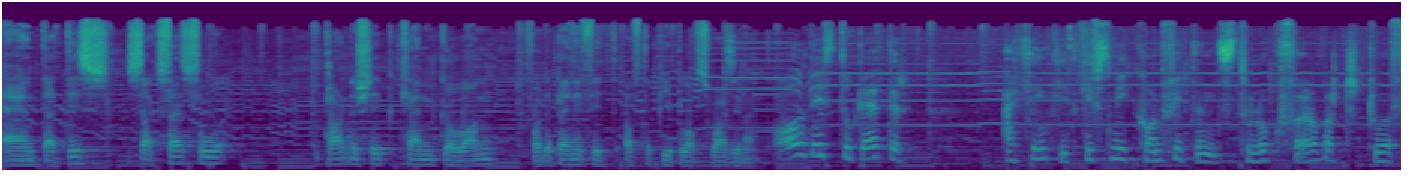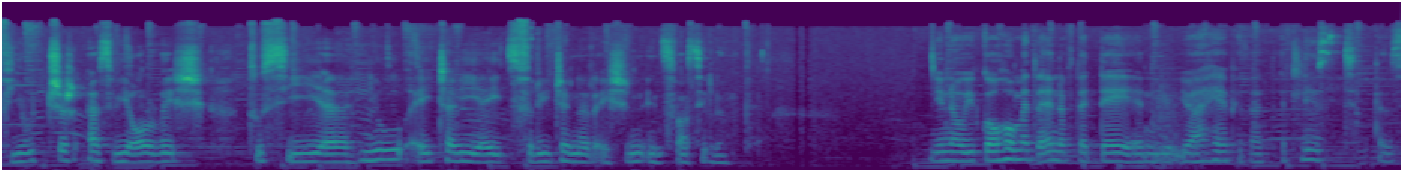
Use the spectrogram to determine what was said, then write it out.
and that this successful partnership can go on for the benefit of the people of Swaziland. All this together, I think it gives me confidence to look forward to a future as we all wish to see a new HIV AIDS free generation in Swaziland. You know, you go home at the end of the day and you, you are happy that at least there's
